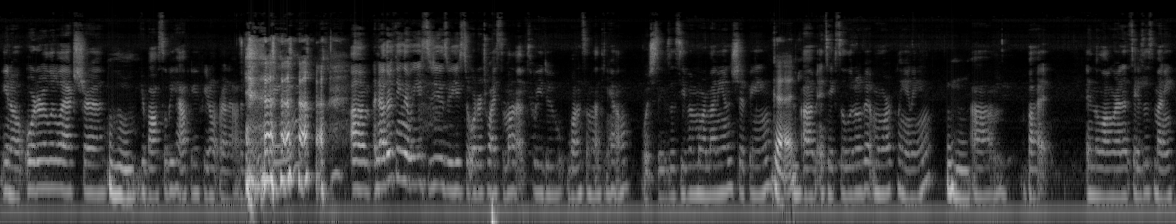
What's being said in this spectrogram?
you know, order a little extra. Mhm. Your boss will be happy if you don't run out of anything. um, another thing that we used to do is we used to order twice a month. We do once a month now, which saves us even more money on shipping. good. Um, it takes a little bit more planning, hmm um, but in the long run, it saves us money.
